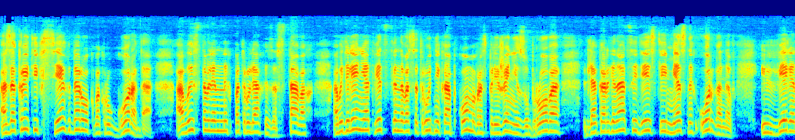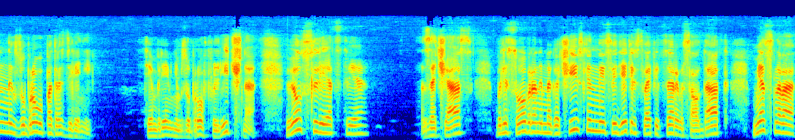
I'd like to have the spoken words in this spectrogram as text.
о закрытии всех дорог вокруг города, о выставленных патрулях и заставах, о выделении ответственного сотрудника обкома в распоряжении Зуброва для координации действий местных органов и вверенных Зуброву подразделений. Тем временем Зубров лично вел следствие. За час были собраны многочисленные свидетельства офицеров и солдат, местного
